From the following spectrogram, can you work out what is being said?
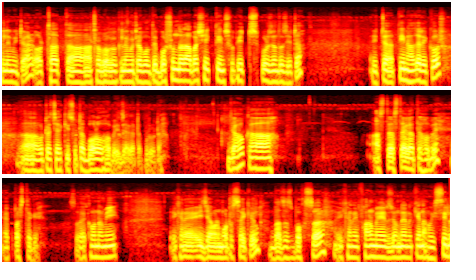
কিলোমিটার, অর্থাৎ আঠারো বর্গ কিলোমিটার বলতে বসুন্ধরা আবাসিক তিনশো ফিট পর্যন্ত যেটা, এটা তিন হাজার একর ওটা চাই কিছুটা বড় হবে জায়গাটা পুরোটা। যাই হোক আস্তে আস্তে আগাতে হবে এক পাশ থেকে। সো এখন আমি এখানে এই যে আমার মোটর সাইকেল বাজাজ বক্সার, এখানে ফার্মের জন্য কেনা হয়েছিল।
